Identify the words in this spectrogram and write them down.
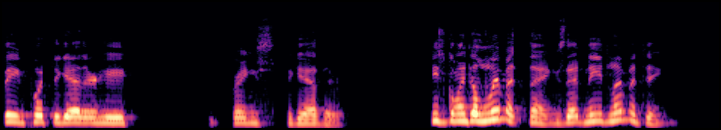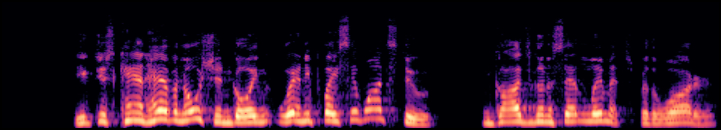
being put together, He brings together. He's going to limit things that need limiting. You just can't have an ocean going any place it wants to. And God's going to set limits for the water.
